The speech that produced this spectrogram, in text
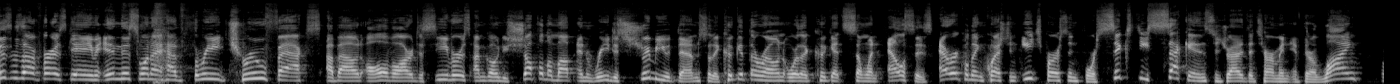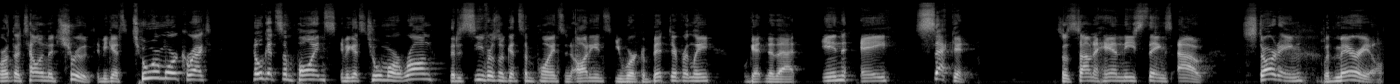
This is our first game. In this one, I have three true facts about all of our deceivers. I'm going to shuffle them up and redistribute them so they could get their own or they could get someone else's. Eric will then question each person for 60 seconds to try to determine if they're lying or if they're telling the truth. If he gets two or more correct, he'll get some points. If he gets two or more wrong, the deceivers will get some points. And audience, you work a bit differently. We'll get into that in a second. So it's time to hand these things out, starting with Mariel.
